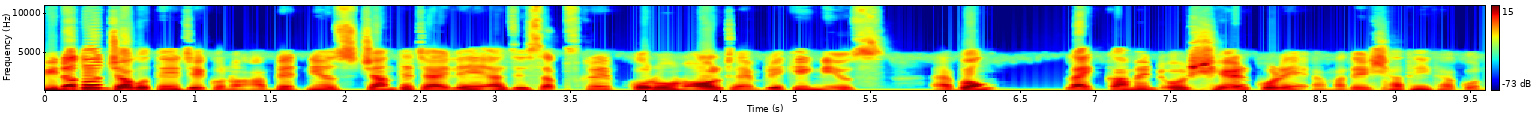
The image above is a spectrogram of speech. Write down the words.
বিনোদন জগতে যে কোনো আপডেট নিউজ জানতে চাইলে আজই সাবস্ক্রাইব করুন অল টাইম ব্রেকিং নিউজ এবং লাইক কমেন্ট ও শেয়ার করে আমাদের সাথেই থাকুন।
